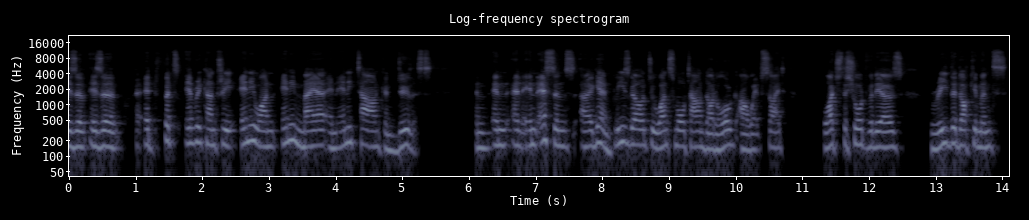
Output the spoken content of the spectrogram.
is a is a it fits every country. Anyone, any mayor in any town can do this. And and and in essence, uh, again, please go onto onesmalltown.org, our website, watch the short videos, read the documents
